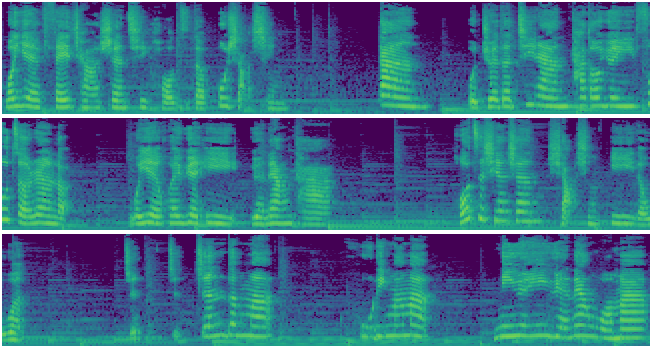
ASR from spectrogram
我也非常生气猴子的不小心。但我觉得，既然他都愿意负责任了，我也会愿意原谅他。”猴子先生小心翼翼地问：“真真真的吗？狐狸妈妈，你愿意原谅我吗？”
